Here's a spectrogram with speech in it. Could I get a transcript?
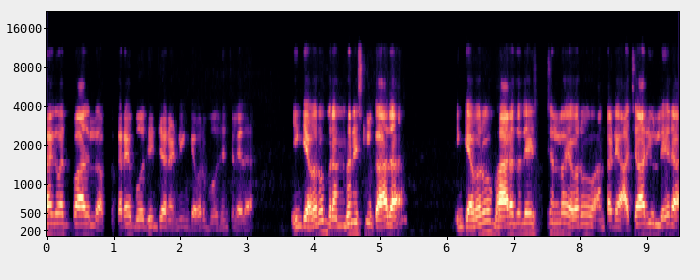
భగవత్పాదులు ఒక్కరే బోధించారండి ఇంకెవరు బోధించలేదా? ఇంకెవరు బ్రహ్మనిష్ఠులు కాదా? ఇంకెవరు భారతదేశంలో ఎవరు అంతటి ఆచార్యులు లేరా?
